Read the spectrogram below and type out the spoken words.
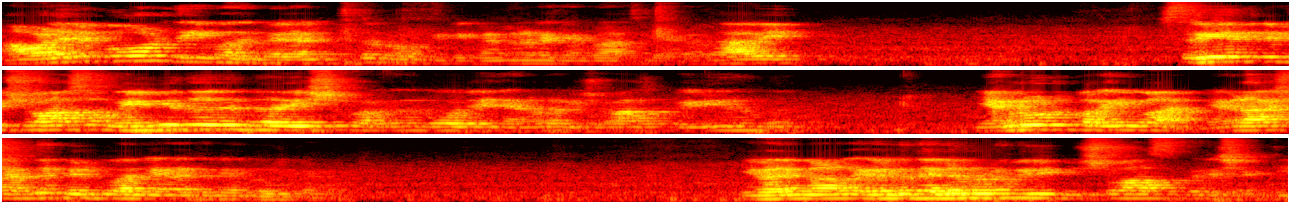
ആ വളരുമ്പോൾ ദൈവം അതിന്മേൽ അത്ഭുത പ്രവർത്തിക്കും. കണ്ണടയ്ക്കാൻ പ്രാർത്ഥിക്കാം. സ്ത്രീ സ്ത്രീയത്തിന്റെ വിശ്വാസം വലിയത് എന്ന് യേശു പറഞ്ഞതുപോലെ ഞങ്ങളുടെ വിശ്വാസം വലിയതെന്ന് ഞങ്ങളോട് പറയുവാൻ ഞങ്ങൾ ആ ശബ്ദം കേൾക്കുവാൻ ഞങ്ങൾ ഇതിനെ ഒരുക്കണം ഇവരെ കാണുന്ന കേൾക്കുന്ന എല്ലാവരുടെ മേലും വിശ്വാസത്തിന്റെ ശക്തി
